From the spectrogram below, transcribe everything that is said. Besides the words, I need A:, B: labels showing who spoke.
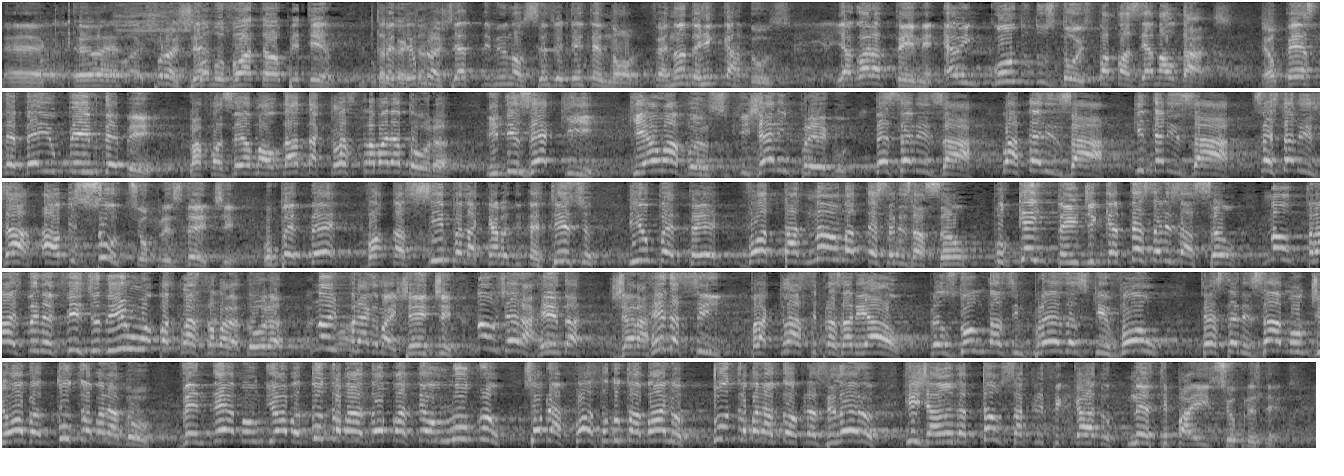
A: É, é, projeto,
B: Como vota o PT?
A: o PT é um projeto de 1989, Fernando Henrique Cardoso. E agora Temer. É o encontro dos dois para fazer a maldade. É o PSDB e o PMDB para fazer a maldade da classe trabalhadora. E dizer aqui que é um avanço que gera emprego, terceirizar, quarteirizar, quinterizar, sexteirizar. Ah, absurdo, senhor presidente. O PT vota sim pela quebra de testício e o PT vota não na terceirização, porque entende que a terceirização não traz benefício nenhum para a classe trabalhadora, não emprega mais gente, não gera renda, gera renda sim para a classe empresarial, para os donos das empresas que vão terceirizar a mão de obra do trabalhador, vender a mão de obra do trabalhador para ter o lucro sobre a força do trabalho do trabalhador brasileiro que já anda tão sacrificado neste país, senhor presidente.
